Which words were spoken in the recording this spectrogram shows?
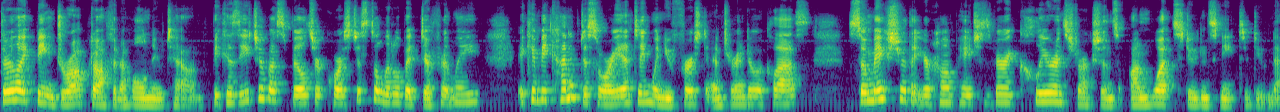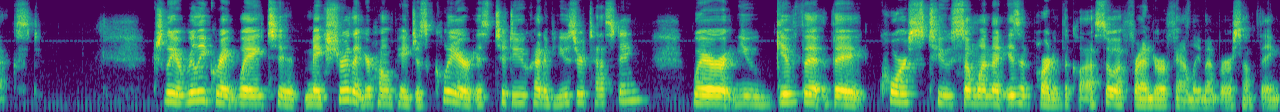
they're like being dropped off in a whole new town because each of us builds our course just a little bit differently. It can be kind of disorienting when you first enter into a class. So make sure that your homepage has very clear instructions on what students need to do next. Actually, a really great way to make sure that your homepage is clear is to do kind of user testing where you give the, the course to someone that isn't part of the class, so a friend or a family member or something,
